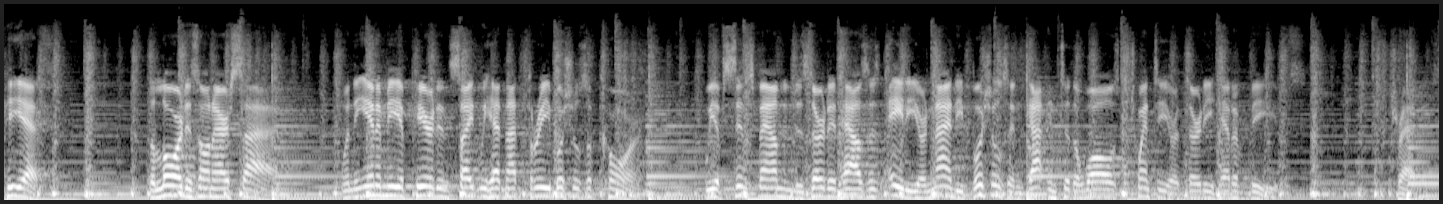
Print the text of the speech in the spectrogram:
P.S. The Lord is on our side. When the enemy appeared in sight, we had not three bushels of corn. We have since found in deserted houses 80 or 90 bushels and got into the walls 20 or 30 head of beeves. Travis.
